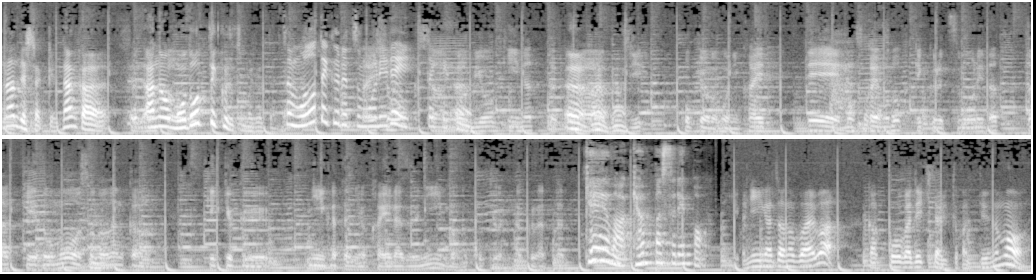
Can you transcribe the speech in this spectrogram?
何でしたっけ？なんかあの戻ってくるつもりだったそう戻ってくるつもりで行ったけど。病気になったから、故郷の方に帰ってもう一回戻ってくるつもりだったけどもそのなんか結局新潟には帰らずに、まあ、故郷になくなった。K はキャンパスレポ。新潟の場合は学校ができたりとかっていうのも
